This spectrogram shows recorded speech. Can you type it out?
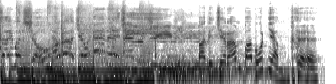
Саймон Шоу на Радио Energy. По вечерам, по будням.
